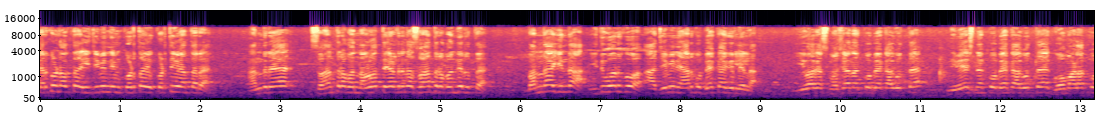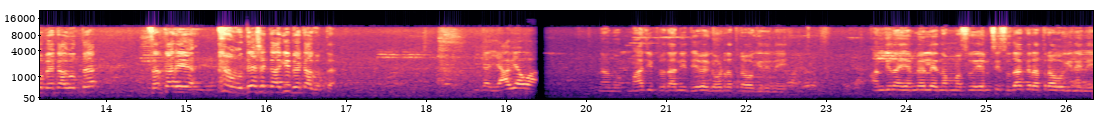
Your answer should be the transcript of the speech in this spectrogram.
ಕರ್ಕೊಂಡು ಹೋಗ್ತಾರೆ ಈ ಜಮೀನು ನಿಮ್ಗೆ ಕೊಡ್ತೀವಿ ಕೊಡ್ತೀವಿ ಅಂತಾರೆ. ಅಂದರೆ ಸ್ವಾತಂತ್ರ್ಯ ಬಂದು ನಲ್ವತ್ತೇಳರಿಂದ ಸ್ವಾತಂತ್ರ್ಯ ಬಂದಿರುತ್ತೆ. ಬಂದಾಗಿಂದ ಇದುವರೆಗೂ ಆ ಜಮೀನು ಯಾರಿಗೂ ಬೇಕಾಗಿರಲಿಲ್ಲ. ಇವಾಗ ಸ್ಮಶಾನಕ್ಕೂ ಬೇಕಾಗುತ್ತೆ ನಿವೇಶನಕ್ಕೂ ಬೇಕಾಗುತ್ತೆ ಗೋಮಾಳಕ್ಕೂ ಬೇಕಾಗುತ್ತೆ ಸರ್ಕಾರಿ ಉದ್ದೇಶಕ್ಕಾಗಿ ಬೇಕಾಗುತ್ತೆ. ಈಗ ಯಾವ್ಯಾವ ನಾನು ಮಾಜಿ ಪ್ರಧಾನಿ ದೇವೇಗೌಡರ ಹತ್ರ ಹೋಗಿದ್ದೀನಿ. ಅಂದಿನ ಎಂ ಎಲ್ ಎ ನಮ್ಮ ಸು ಎಂ ಸಿ ಸುಧಾಕರ್ ಹತ್ರ ಹೋಗಿದ್ದೀನಿ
